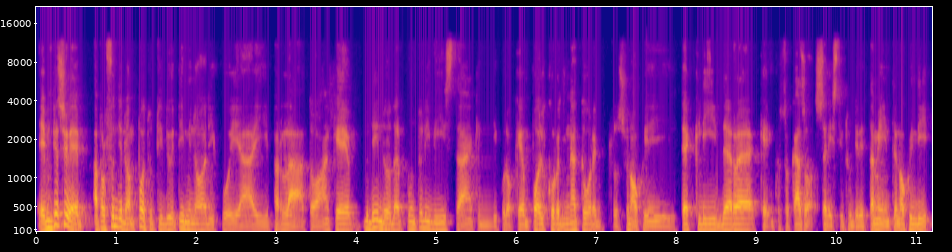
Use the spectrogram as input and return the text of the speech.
E mi piacerebbe approfondire un po' tutti i due temi no, di cui hai parlato, anche vedendo dal punto di vista anche di quello che è un po' il coordinatore no? quindi il tech leader, che in questo caso saresti tu direttamente, no? quindi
